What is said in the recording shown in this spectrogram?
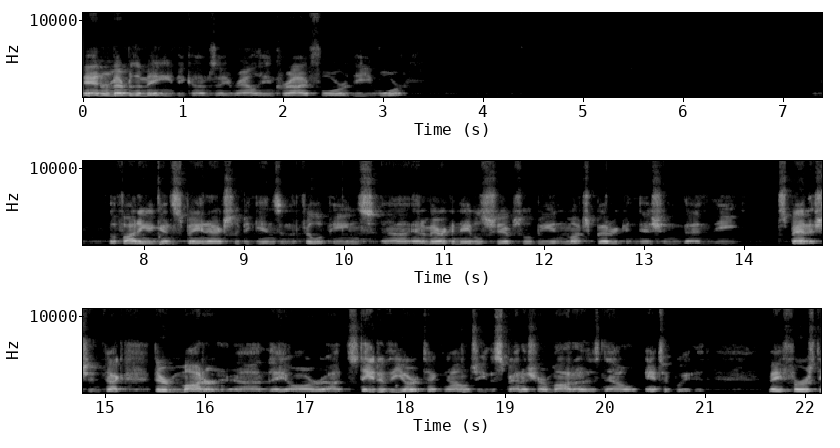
And remember, the Maine becomes a rallying cry for the war. The fighting against Spain actually begins in the Philippines, uh, and American naval ships will be in much better condition than the Spanish. In fact, they're modern. Uh, they are uh, state of the art technology. The Spanish Armada is now antiquated. May 1st,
